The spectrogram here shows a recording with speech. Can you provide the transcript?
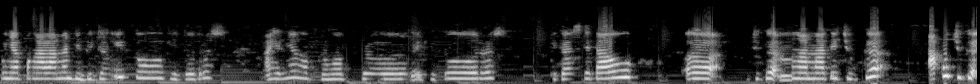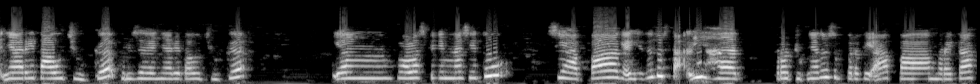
punya pengalaman di bidang itu gitu. Terus akhirnya ngobrol-ngobrol kayak gitu. Terus dikasih tahu uh, juga mengamati juga. Aku juga nyari tahu juga berusaha nyari tahu juga yang lolos timnas itu siapa kayak gitu. Terus tak lihat produknya tuh seperti apa mereka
